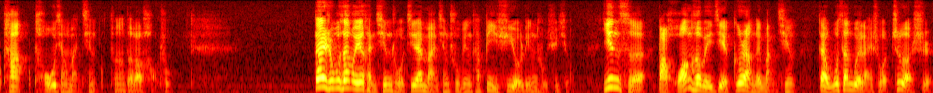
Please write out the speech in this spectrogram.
他投降满清所能得到的好处。但是吴三桂也很清楚，既然满清出兵，他必须有领土需求。因此，把黄河为界割让给满清，在吴三桂来说，这是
